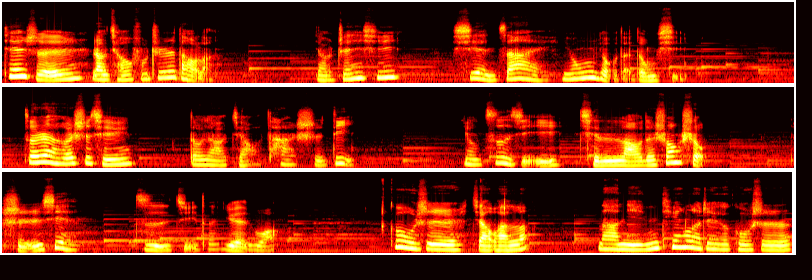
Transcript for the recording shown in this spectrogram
天神让樵夫知道了。要珍惜现在拥有的东西，做任何事情都要脚踏实地，用自己勤劳的双手实现自己的愿望。故事讲完了，那您听了这个故事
